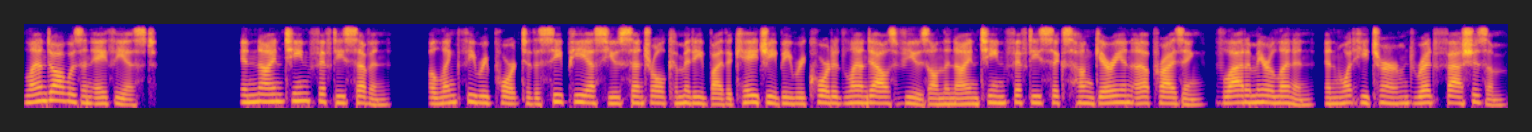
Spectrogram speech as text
Landau was an atheist. In 1957, a lengthy report to the CPSU Central Committee by the KGB recorded Landau's views on the 1956 Hungarian uprising, Vladimir Lenin, and what he termed Red Fascism.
